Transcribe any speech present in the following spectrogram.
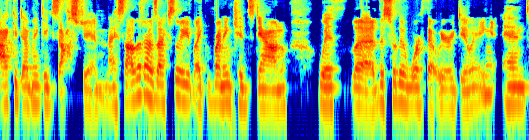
academic exhaustion. And I saw that I was actually like running kids down with uh, the sort of work that we were doing. And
